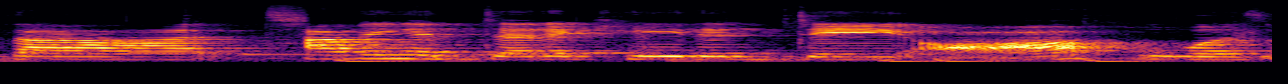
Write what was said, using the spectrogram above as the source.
that having a dedicated day off was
